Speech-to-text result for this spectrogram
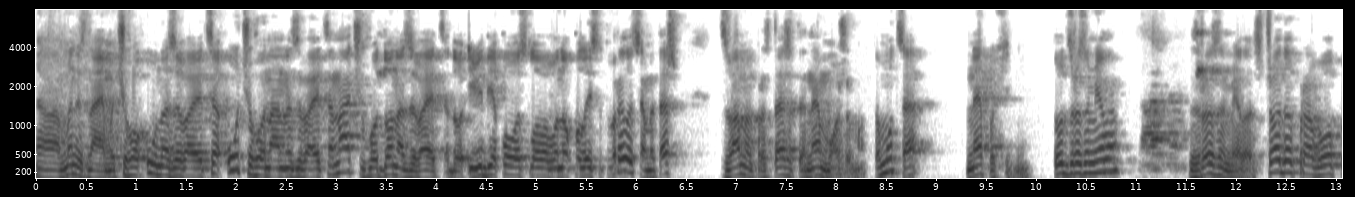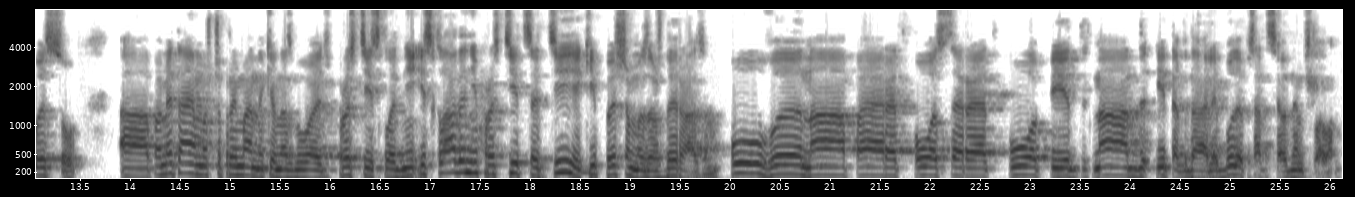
е, ми не знаємо, чого у називається у, чого на називається на, чого до називається до. І від якого слова воно колись утворилося, ми теж з вами простежити не можемо. Тому це непохідні. Тут зрозуміло? Зрозуміло. Щодо правопису. Пам'ятаємо, що прийменники в нас бувають прості, складні і складені. Прості це ті, які пишемо завжди разом: у, в, на, посеред, попід, над і так далі. Буде писатися одним словом.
